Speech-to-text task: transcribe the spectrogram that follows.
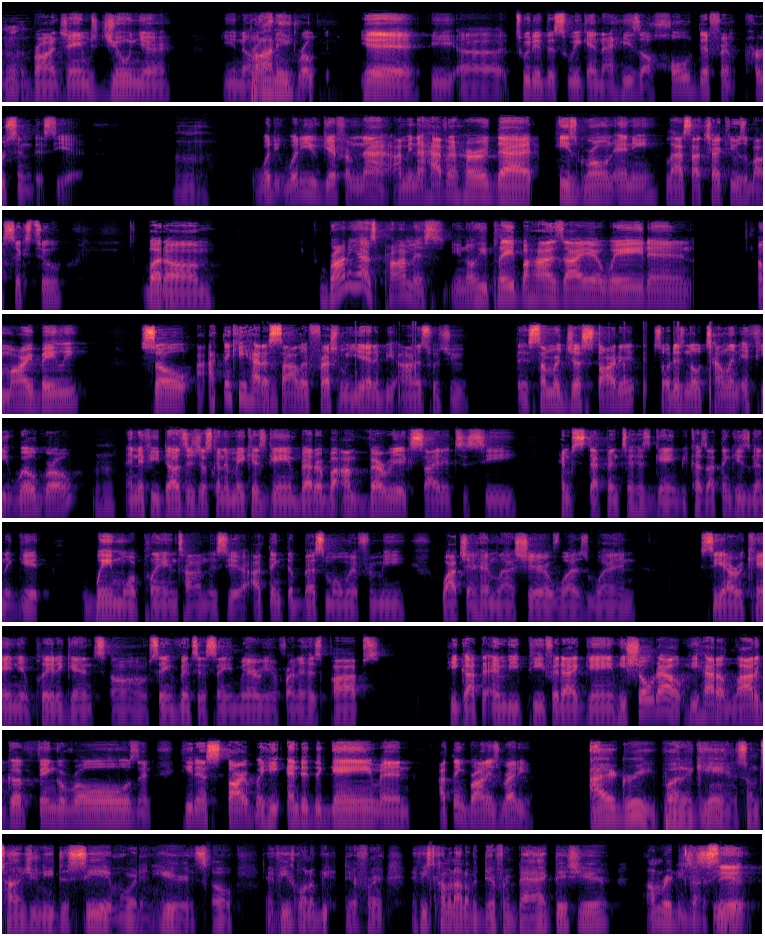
Mm. LeBron James Jr. You know, Bronny. wrote. Yeah, he uh, tweeted this weekend that he's a whole different person this year. Mm. What what do you get from that? I mean, I haven't heard that he's grown any. Last I checked, he was about six two, but mm. um, Bronny has promise. You know, he played behind Zaire Wade and Amari Bailey, so I think he had a mm. solid freshman year. To be honest with you, the summer just started, so there's no telling if he will grow. Mm-hmm. And if he does, it's just going to make his game better. But I'm very excited to see him step into his game because I think he's going to get way more playing time this year. I think the best moment for me watching him last year was when Sierra Canyon played against um, St. Vincent St. Mary in front of his pops. He got the MVP for that game. He showed out. He had a lot of good finger rolls and he didn't start, but he ended the game. And I think Bronny's ready. I agree, but again, sometimes you need to see it more than hear it. So if he's going to be different, if he's coming out of a different bag this year, I'm ready you to see, see it. it.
